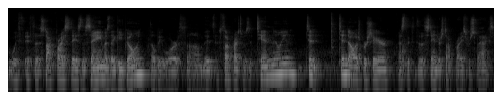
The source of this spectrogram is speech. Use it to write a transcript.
with if the stock price stays the same as they keep going, they'll be worth. Um, the stock price was at 10 million, 10 ten dollars per share. That's the, the, standard stock price for SPACs,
